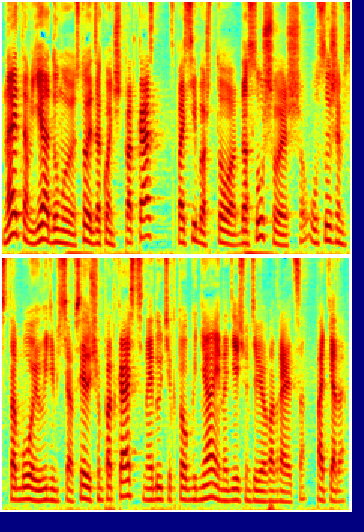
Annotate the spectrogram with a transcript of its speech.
На этом, я думаю, стоит закончить подкаст. Спасибо, что дослушиваешь. Услышимся с тобой, увидимся в следующем подкасте. Найду тикток дня и надеюсь, он тебе понравится. Покеда.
